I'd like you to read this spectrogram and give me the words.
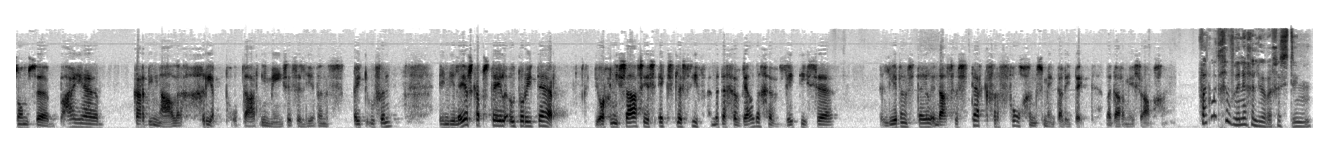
soms 'n baie kardinale greep op daardie mense se lewens uitoefen. En die leierskapstyl autoritair. Die organisasie is eksklusief met 'n geweldige wettiese lewenstyl en daar's 'n sterk vervolgingsmentaliteit wat daarmee saamgaan. Wat moet gewone gelowiges doen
